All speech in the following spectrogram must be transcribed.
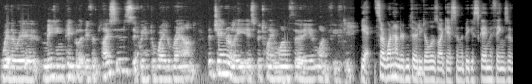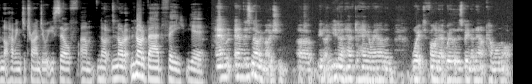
whether we're meeting people at different places, if we have to wait around. But generally, it's between 130 and 150. Yeah, so one hundred and thirty dollars, I guess, in the bigger scheme of things, of not having to try and do it yourself. Um, not not a, not a bad fee. Yeah, And, and there's no emotion. Uh, you know, you don't have to hang around and wait to find out whether there's been an outcome or not.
